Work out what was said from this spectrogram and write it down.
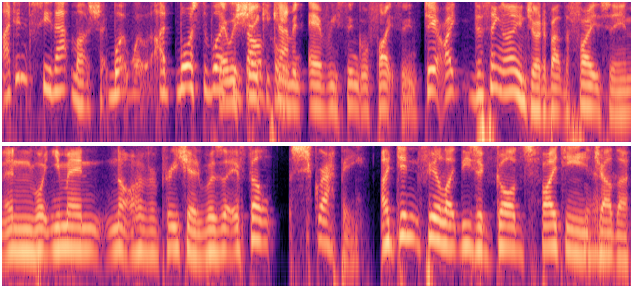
I didn't see that much. What, what, what's the worst There was example? shaky cam in every single fight scene. See, I, the thing I enjoyed about the fight scene and what you may not have appreciated was that it felt scrappy. I didn't feel like these are gods fighting each other.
